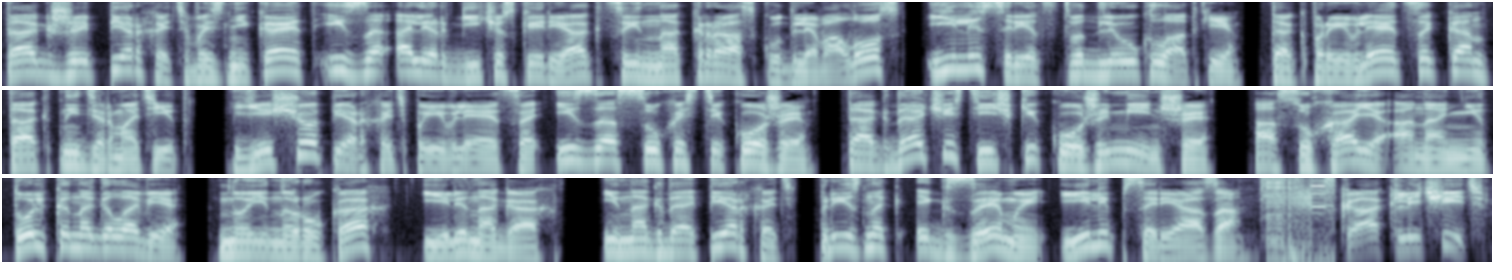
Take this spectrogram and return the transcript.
Также перхоть возникает из-за аллергической реакции на краску для волос или средства для укладки. Так проявляется контактный дерматит. Еще перхоть появляется из-за сухости кожи. Тогда частички кожи меньше, а сухая она не только на голове, но и на руках или ногах. Иногда перхоть – признак экземы или псориаза. Как лечить?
